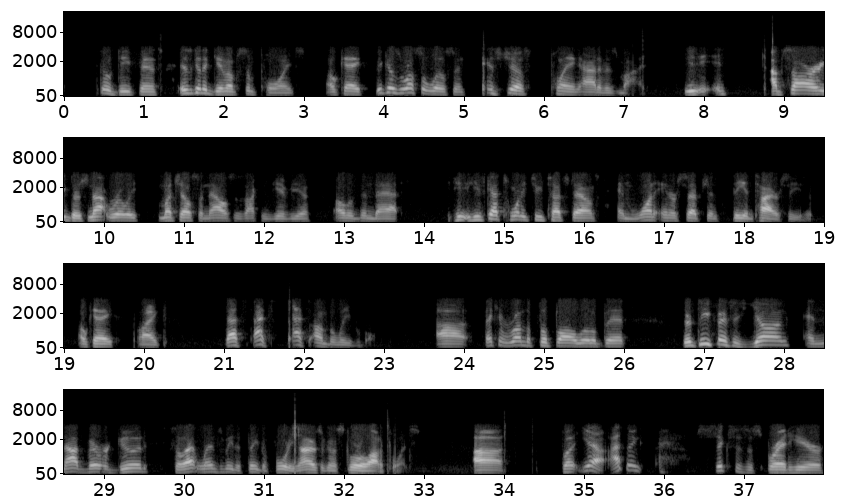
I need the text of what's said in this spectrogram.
Cisco defense is going to give up some points, okay? Because Russell Wilson is just playing out of his mind. It, it, I'm sorry, there's not really much else analysis I can give you other than that. He, he's got 22 touchdowns and one interception the entire season. Okay, like that's that's that's unbelievable. Uh, they can run the football a little bit. Their defense is young and not very good, so that lends me to think the 49ers are going to score a lot of points. Uh, but yeah, I think six is a spread here.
